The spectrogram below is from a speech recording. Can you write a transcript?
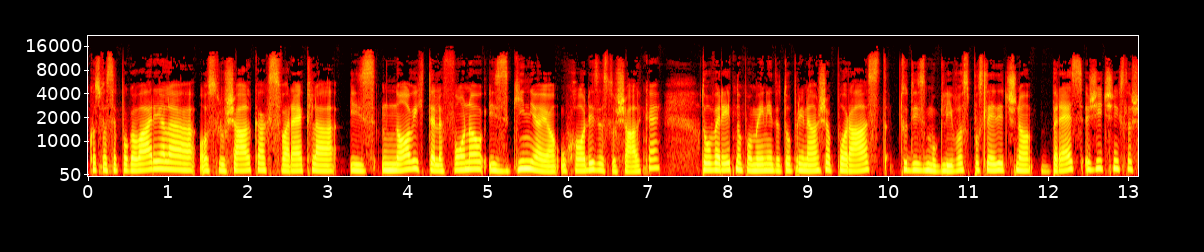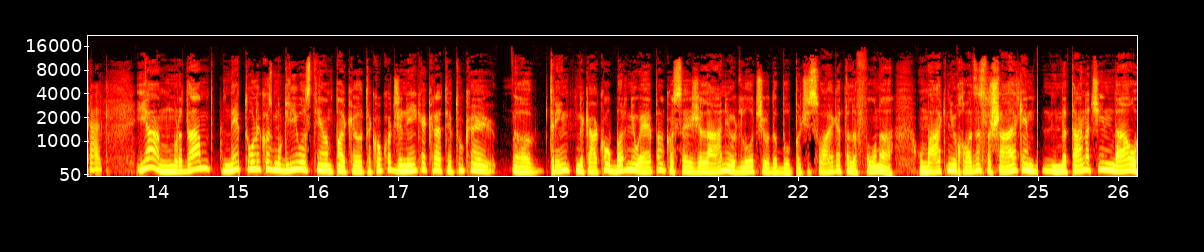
Ko smo se pogovarjala o slušalkah, sva rekla, iz novih telefonov izginjajo vhodi za slušalke. To verjetno pomeni, da to prinaša porast, tudi zmogljivost, posledično brez žičnih slušalk. Ja, morda ne toliko zmogljivosti, ampak eh, tako kot že nekajkrat je tukaj trend nekako obrnil Apple, ko se je že lani odločil, da bo pač iz svojega telefona umaknil vhod za slušalke in na ta način dal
